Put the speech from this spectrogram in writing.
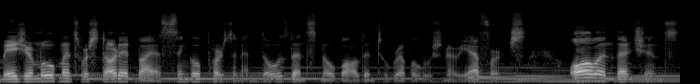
Major movements were started by a single person, and those then snowballed into revolutionary efforts. All inventions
